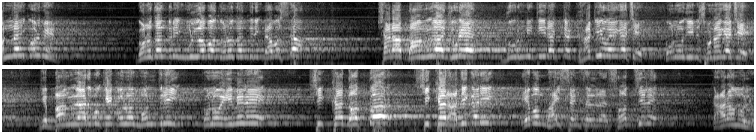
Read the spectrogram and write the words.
অন্যায় করবেন। গণতান্ত্রিক মূল্যবোধ, গণতান্ত্রিক ব্যবস্থা। সারা বাংলা জুড়ে দুর্নীতির একটা ঘাঁটি হয়ে গেছে। কোনোদিন শোনা গেছে যে বাংলার বুকে কোনো মন্ত্রী, কোনো এমএলএ, শিক্ষা দপ্তর, শিক্ষার আধিকারিক এবং ভাইস চ্যান্সেলররা সব জেলে, কার আমলে?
